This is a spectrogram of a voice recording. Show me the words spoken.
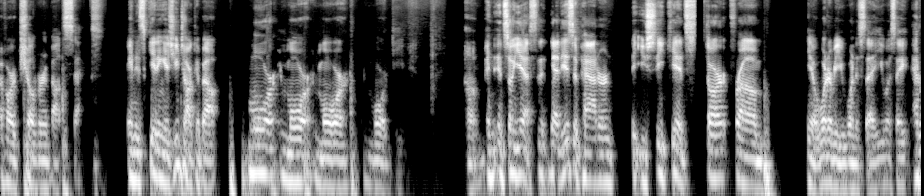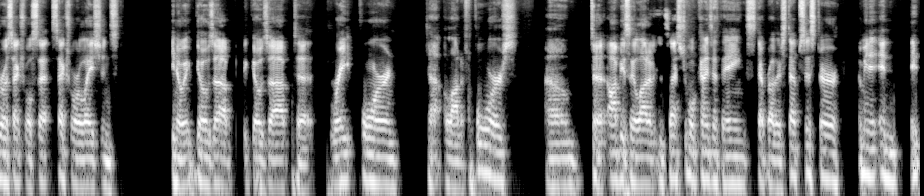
of our children about sex. And it's getting, as you talked about, more and more and more and more deviant. Um, and, and so, yes, that, that is a pattern that you see kids start from, you know, whatever you want to say. You want to say heterosexual se- sexual relations you know, it goes up, it goes up to rape porn, to a lot of force, um, to obviously a lot of incestual kinds of things, stepbrother, stepsister. I mean, and it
